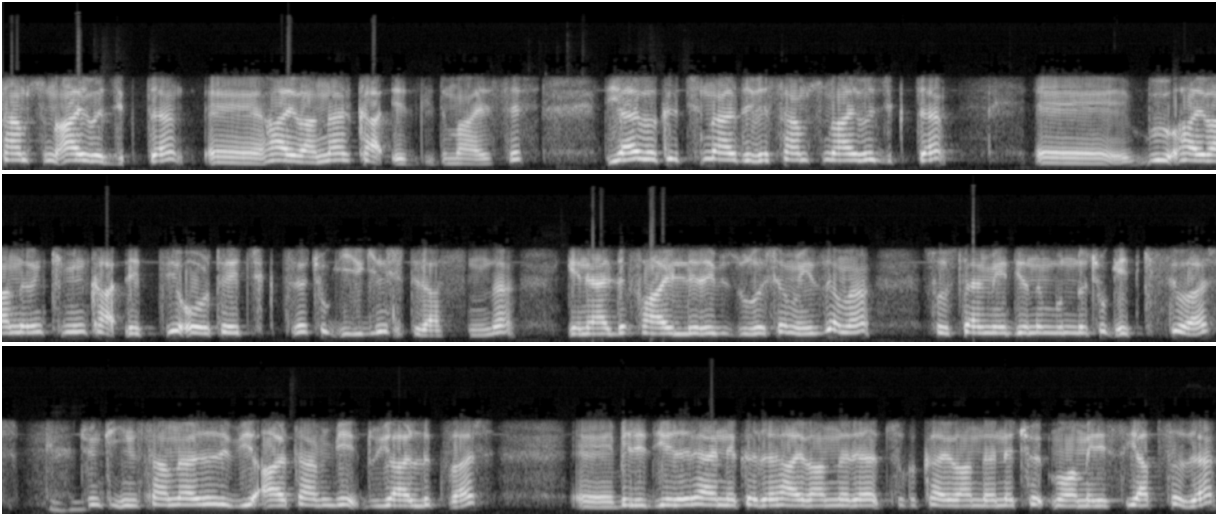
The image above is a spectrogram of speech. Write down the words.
Samsun Ayvacık'ta e, hayvanlar katledildi maalesef. Diyarbakır Çınar'da ve Samsun Ayvacık'ta e, bu hayvanların kimin katlettiği ortaya çıktı. Çok ilginçtir aslında. Genelde faillere biz ulaşamayız ama sosyal medyanın bunda çok etkisi var. Çünkü insanlarda da bir artan bir duyarlılık var. E, belediyeler her ne kadar hayvanlara, sokak hayvanlarına çöp muamelesi yapsa da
